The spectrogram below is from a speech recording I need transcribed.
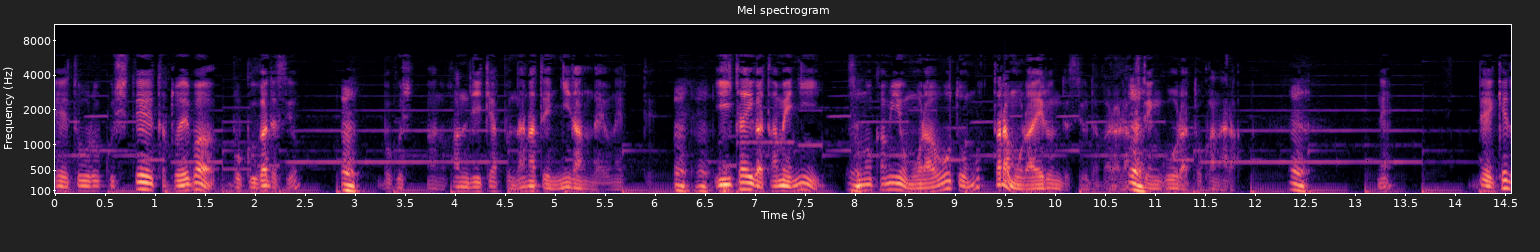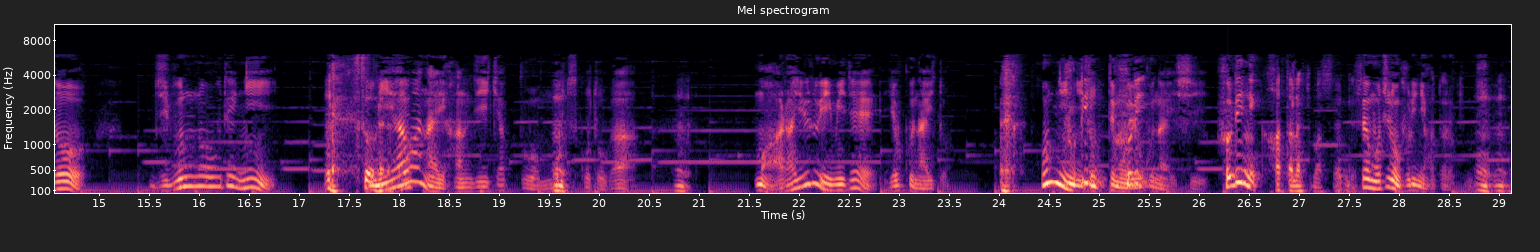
えー登録して、例えば僕がですよ、うん。僕、あの、ハンディキャップ7.2なんだよねってうん。うん。言いたいがために、うんその紙をもらおうと思ったらもらえるんですよ。だから楽天ゴーラとかなら。うん。ね。で、けど、自分の腕に 見合わないハンディキャップを持つことが、うん。まあ、あらゆる意味で良くないと。本人にとっても良くないし、不利に働きますよねそ。れはもちろん不利に働きます。うん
